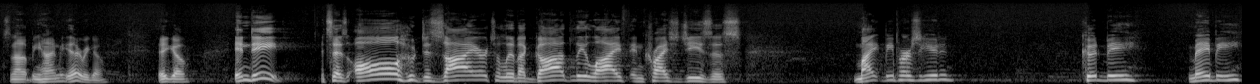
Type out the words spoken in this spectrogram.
It's not up behind me. There we go. There you go. Indeed, it says, All who desire to live a godly life in Christ Jesus might be persecuted, could be, maybe,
